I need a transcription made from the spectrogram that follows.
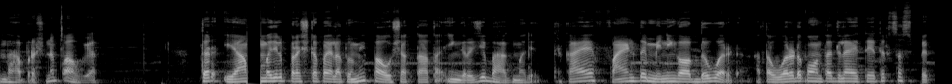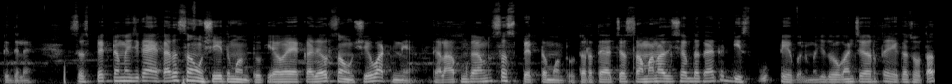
दहा प्रश्न पाहूयात. तर यामधील प्रश्न पहिला तुम्ही पाहू शकता आता इंग्रजी भागमध्ये. तर काय आहे? Find the meaning of the word आता वर्ड कोणता दिला आहे? ते तर सस्पेक्ट दिला आहे सस्पेक्ट म्हणजे काय? एखादा संशयित म्हणतो किंवा एखाद्यावर संशय वाटणे. त्याला आपण काय म्हणतो? सस्पेक्ट म्हणतो. तर त्याच्या समानार्थी शब्द काय? तर डिस्प्यूटेबल म्हणजे दोघांचे अर्थ एकच होतात.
